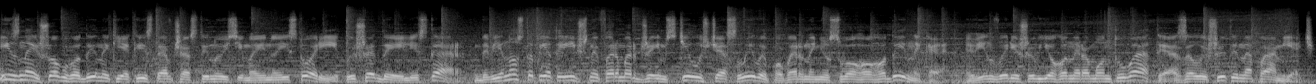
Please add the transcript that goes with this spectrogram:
і знайшов годинник, який став частиною сімейної історії. Пише Daily Star. 95-річний фермер Джеймс Стіл щасливий поверненню свого годинника. Він вирішив його не ремонтувати, а залишити на пам'ять.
